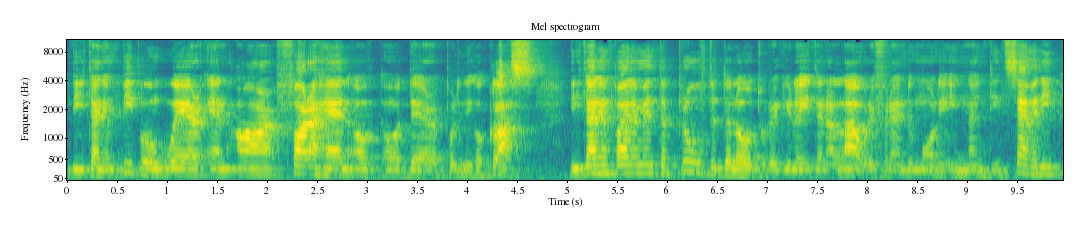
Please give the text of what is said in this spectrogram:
the Italian people were and are far ahead of, of their political class the Italian parliament approved the law to regulate and allow referendum only in 1970,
